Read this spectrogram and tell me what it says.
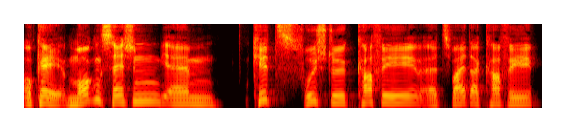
Okay, Morgensession, ähm, Kids, Frühstück, Kaffee, äh, zweiter Kaffee.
